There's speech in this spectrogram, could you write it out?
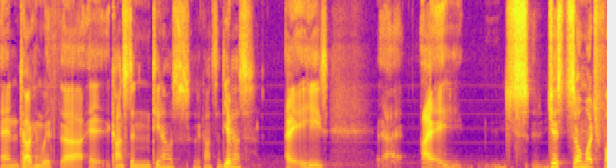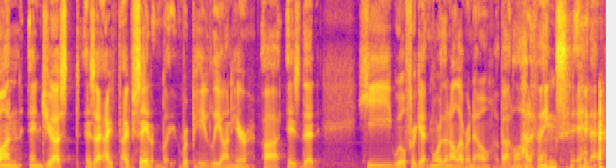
and talking with uh, eh, Konstantinos, is it Konstantinos, I, he's I just, just so much fun and just as I I, say it like repeatedly on here uh, is that he will forget more than I'll ever know about a lot of things. And that,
